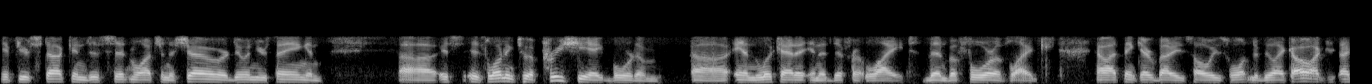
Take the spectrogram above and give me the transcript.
if you're stuck and just sitting watching a show or doing your thing, and uh, it's it's learning to appreciate boredom uh, and look at it in a different light than before. Of like how I think everybody's always wanting to be like, oh, I I,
